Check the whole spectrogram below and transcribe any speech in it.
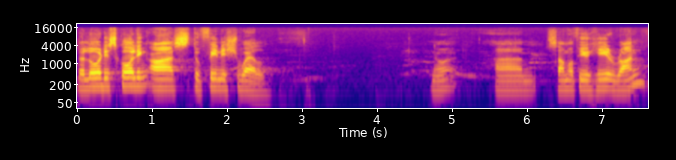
The Lord is calling us to finish well. You know, um, some of you here run,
